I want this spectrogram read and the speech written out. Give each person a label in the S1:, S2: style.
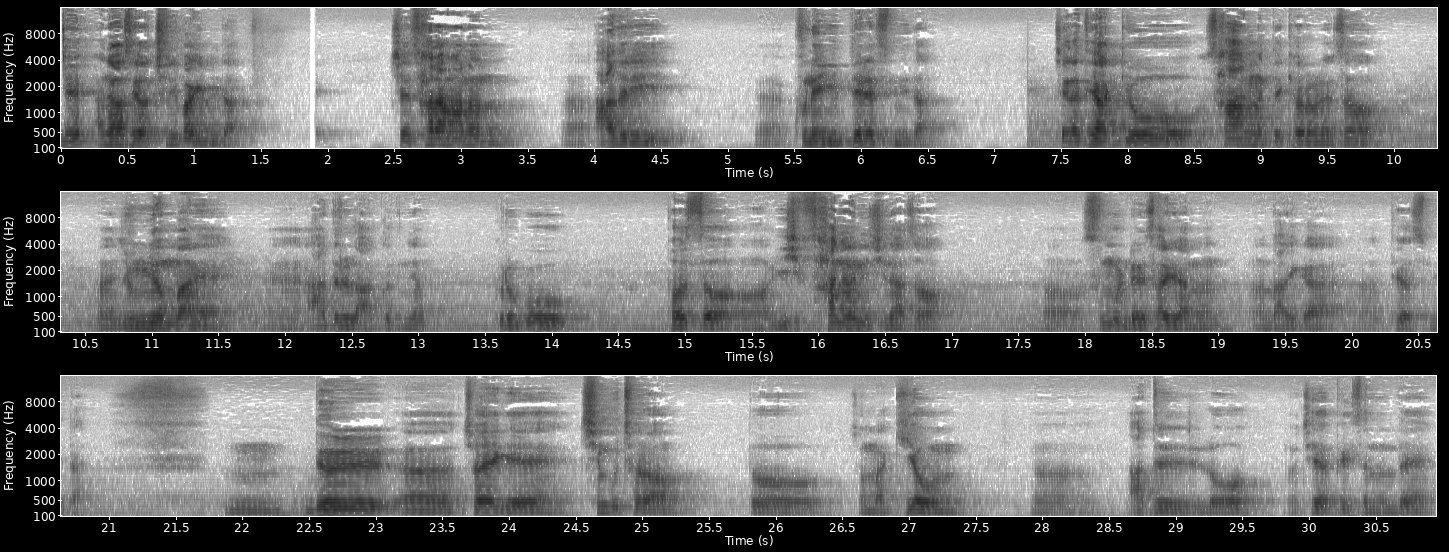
S1: 네, 안녕하세요. 추리박입니다. 제 사랑하는 어, 아들이 어, 군에 입대를 했습니다. 제가 대학교 4학년 때 결혼해서 6년 만에 아들을 낳았거든요. 그리고 벌써 24년이 어, 지나서 24살이라는 나이가 되었습니다. 음, 늘 저에게 친구처럼 또 정말 귀여운 아들로 제 옆에 있었는데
